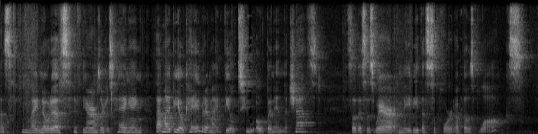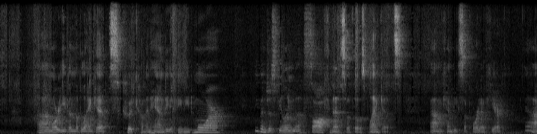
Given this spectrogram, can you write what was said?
as you might notice, if the arms are just hanging, that might be okay, but it might feel too open in the chest. So this is where maybe the support of those blocks um, or even the blankets could come in handy if you need more. Even just feeling the softness of those blankets um, can be supportive here. Yeah.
